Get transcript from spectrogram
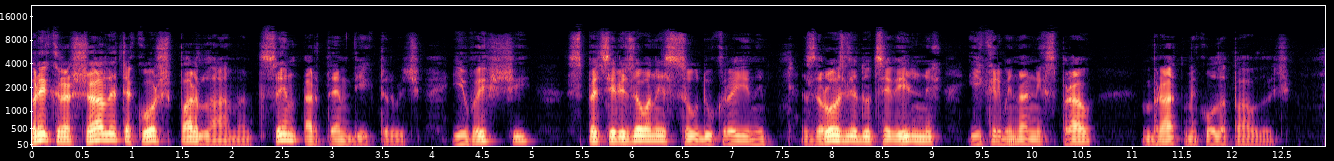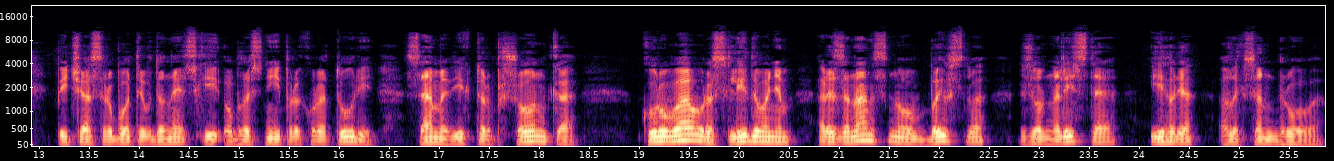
Прикрашали також парламент, син Артем Вікторович і Вищий спеціалізований суд України з розгляду цивільних і кримінальних справ брат Микола Павлович. Під час роботи в Донецькій обласній прокуратурі саме Віктор Пшонка курував розслідуванням резонансного вбивства журналіста Ігоря Олександрова,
